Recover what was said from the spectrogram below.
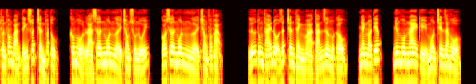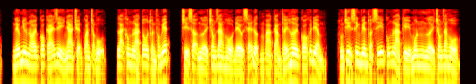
thuần phong bản tính xuất trần thoát tục, không hổ là sơn môn người trong xuống núi, có sơn môn người trong phong phạm. Lữ tung thái độ rất chân thành mà tán dương một câu, nhanh nói tiếp, nhưng hôm nay kỳ môn trên giang hồ nếu như nói có cái gì nha chuyện quan trọng vụ, lại không là tô thuần phong biết, chỉ sợ người trong giang hồ đều sẽ được mà cảm thấy hơi có khuyết điểm. Chúng chi sinh viên thuật sĩ cũng là kỳ môn người trong giang hồ,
